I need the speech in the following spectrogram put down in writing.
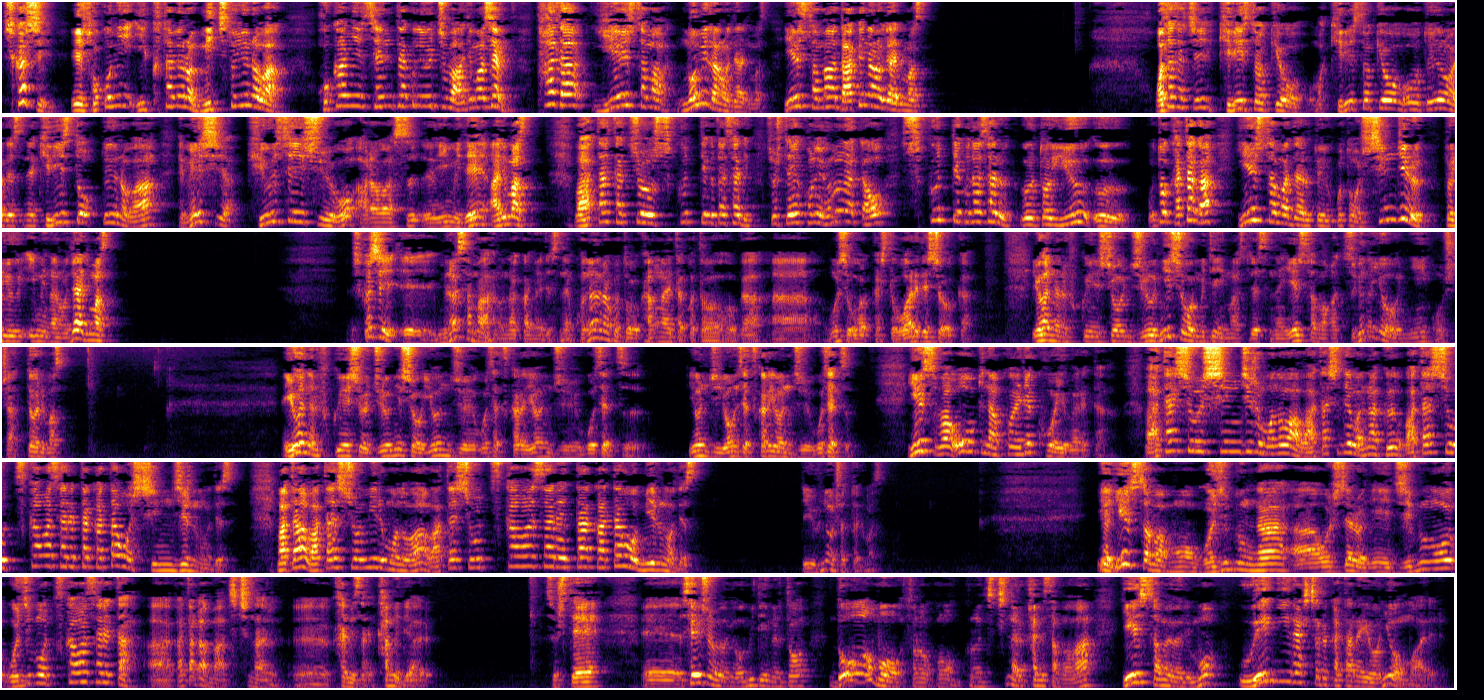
しかし、そこに行くための道というのは、他に選択の余地はありません。ただ、イエス様のみなのであります。イエス様だけなのであります。私たち、キリスト教、キリスト教というのはですね、キリストというのは、メシア、救世主を表す意味であります。私たちを救ってくださり、そしてこの世の中を救ってくださるという方がイエス様であるということを信じるという意味なのであります。しかし、えー、皆様の中にはですね、このようなことを考えたことが、もしかして終わりでしょうか。ヨハネの福音書12章を見ていますとですね、イエス様が次のようにおっしゃっております。ヨハネの福音書12章45節から45節44節から45節イエスは大きな声でこう言われた。私を信じる者は私ではなく、私を使わされた方を信じるのです。また、私を見る者は私を使わされた方を見るのです。というふうにおっしゃっております。いや、イエス様もご自分がおっしゃるように、自分を、ご自分を使わされた方が、まあ、父なる神さ、神である。そして、えー、聖書を見てみると、どうも、その、この、この父なる神様は、イエス様よりも上にいらっしゃる方のように思われる。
